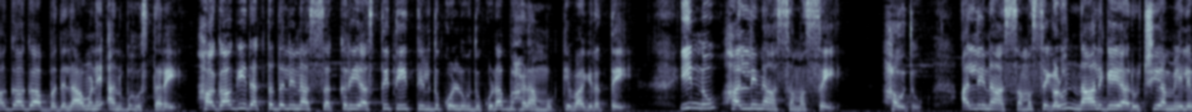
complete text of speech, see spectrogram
ಆಗಾಗ ಬದಲಾವಣೆ ಅನುಭವಿಸ್ತಾರೆ. ಹಾಗಾಗಿ ರಕ್ತದಲ್ಲಿನ ಸಕ್ಕರೆಯ ಸ್ಥಿತಿ ತಿಳಿದುಕೊಳ್ಳುವುದು ಕೂಡ ಬಹಳ ಮುಖ್ಯವಾಗಿರುತ್ತೆ. ಇನ್ನು ಹಲ್ಲಿನ ಸಮಸ್ಯೆ. ಹೌದು, ಅಲ್ಲಿನ ಸಮಸ್ಯೆಗಳು ನಾಲಿಗೆಯ ರುಚಿಯ ಮೇಲೆ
